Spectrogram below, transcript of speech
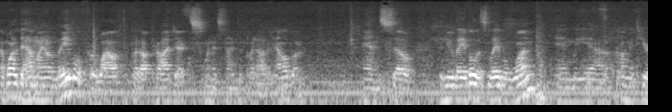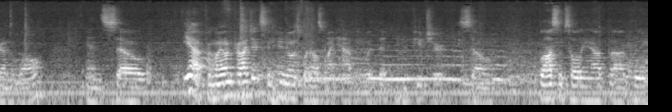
I wanted to have my own label for a while to put out projects when it's time to put out an album. And so the new label Label One, and we uh, hung it here on the wall. And so, yeah, for my own projects, and who knows what else might happen with it in the future. So Blossom's holding up uh, Blue,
